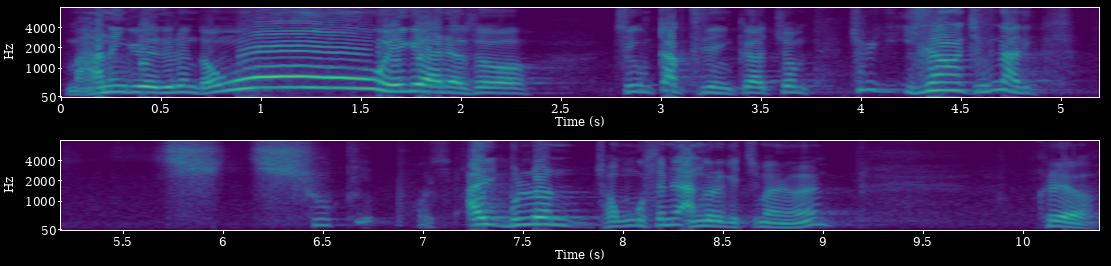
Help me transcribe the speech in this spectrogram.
많은 교회들은 너무 얘기 안 해서 지금 딱 들으니까 좀, 좀 이상한 기분. 지, 지옥이 뭐지? 아니 물론 정국쌤이 안 그러겠지만은 그래요.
